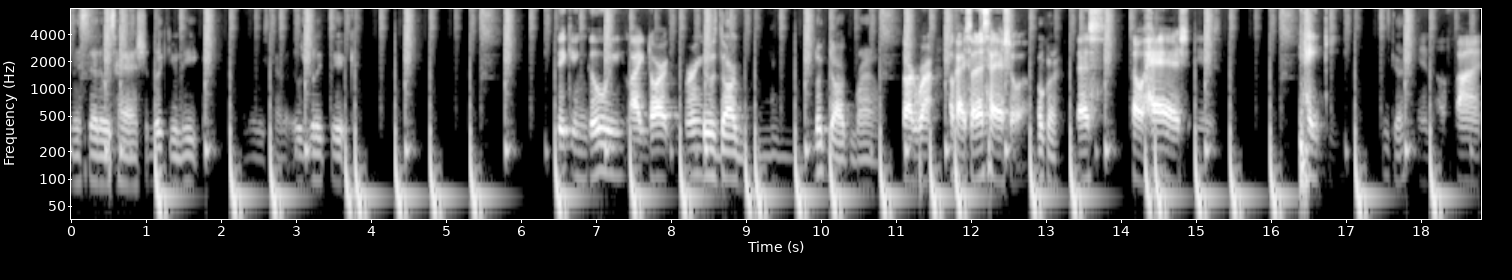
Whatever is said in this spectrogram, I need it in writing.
And they said it was hash. It looked unique. And it was kind of it was really thick. Thick and gooey, like dark green. It was dark, looked dark brown. dark brown. Okay, so that's hash oil. Okay. That's so hash is cakey Okay. in a fine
